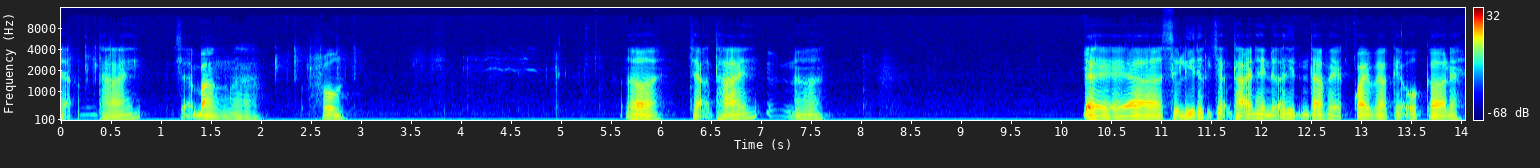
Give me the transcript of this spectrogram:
trạng thái sẽ bằng là phone. Rồi trạng thái nó để uh, xử lý được cái trạng thái này nữa thì chúng ta phải quay vào cái ô cờ này.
